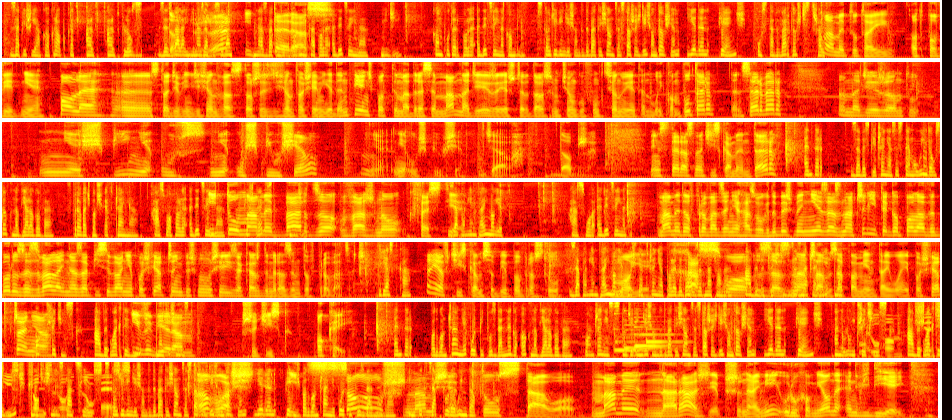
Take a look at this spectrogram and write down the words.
Zapisz jako kropkę. Alt, alt plus. Zezwalaj mi na zapisywanie. I Nazwa teraz- pole edycyjne. MIDI. Komputer pole edycyjne kombi. 192 168 1 5. Ustaw wartość strzał. Mamy tutaj odpowiednie pole e, 192 168 1.5. Pod tym adresem mam nadzieję, że jeszcze w dalszym ciągu funkcjonuje ten mój komputer, ten serwer. Mam nadzieję, że on tu nie śpi, nie, us, nie uśpił się. Nie, nie uśpił się. Działa. Dobrze. Więc teraz naciskam Enter. Enter. Zabezpieczenia systemu Windows okno dialogowe. Wprowadź poświadczenia. Hasło pole edycyjne. I tu mamy bardzo ważną kwestię. Zapamiętaj moje. Hasło edycyjne. Mamy do wprowadzenia hasło. Gdybyśmy nie zaznaczyli tego pola wyboru zezwalaj na zapisywanie poświadczeń, byśmy musieli za każdym razem to wprowadzać. Gwiazdka. A ja wciskam sobie po prostu Zapamiętaj moje, moje poświadczenia. Pole wyboru zaznaczone. hasło, Aby zaznaczam, zapamiętaj moje O, poświadczenia przycisk. Aby uaktywnić. i wybieram naciśnij przycisk OK. Enter. Podłączanie pulpitu zdalnego okno dialogowe. Łączenie z 192 168 1 5. Anuluj przycisk. Aby uaktywnić, naciśnij spację. 192 No 168 właśnie. 1 5. I Podłączanie pulpitu zdalnego. cóż nam Indukcja się Windows. tu stało? Mamy na razie przynajmniej uruchomione NVDA,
